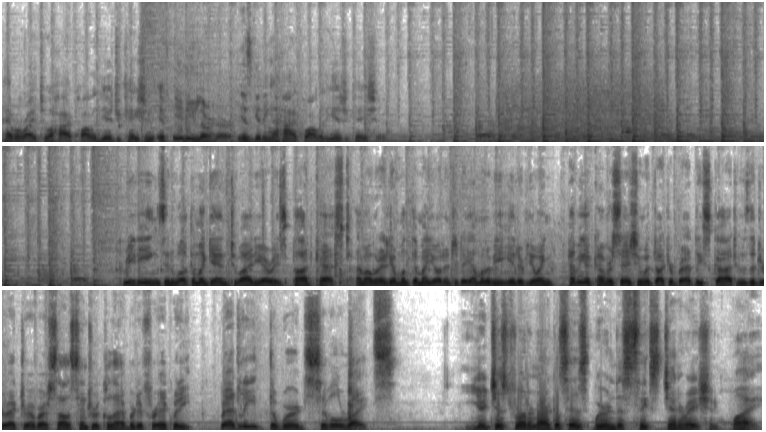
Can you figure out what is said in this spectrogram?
have a right to a high quality education if any learner is getting a high quality education education. Greetings and welcome again to IDRA's podcast. I'm Aurelio Montemayor and today I'm going to be interviewing, having a conversation with Dr. Bradley Scott, who's the director of our South Central Collaborative for Equity. Bradley, the word civil rights. You just wrote an article says we're in the sixth generation. Why?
